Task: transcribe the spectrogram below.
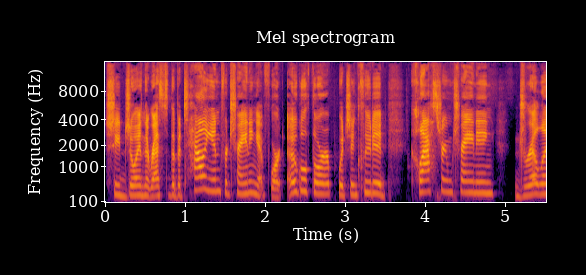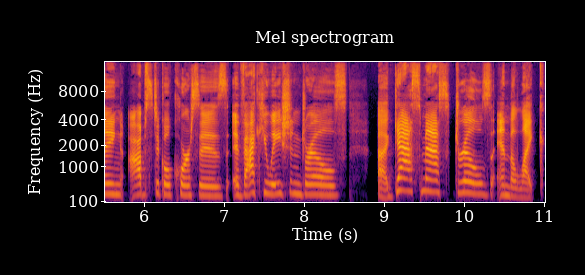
She joined the rest of the battalion for training at Fort Oglethorpe, which included classroom training, drilling, obstacle courses, evacuation drills, uh, gas mask drills, and the like.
